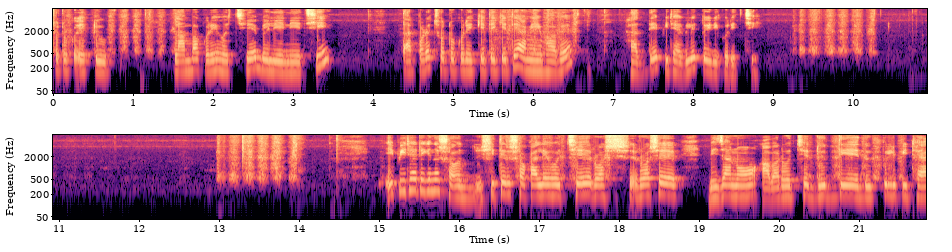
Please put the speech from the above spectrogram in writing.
ছোট করে একটু লম্বা করে হচ্ছে বেলিয়ে নিয়েছি। তারপরে ছোট করে কেটে কেটে আমি এভাবে হাত দিয়ে পিঠাগুলি তৈরি করেছি। এই পিঠাটি কিন্তু শীতের সকালে হচ্ছে রস, রসে ভেজানো, আবার হচ্ছে দুধ দিয়ে দুধ পুলি পিঠা,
